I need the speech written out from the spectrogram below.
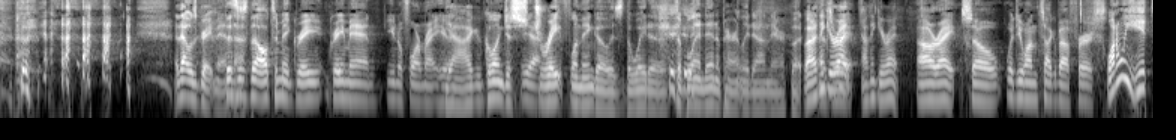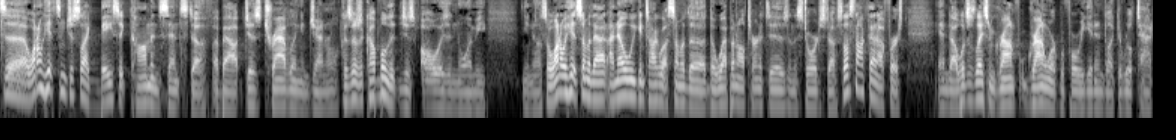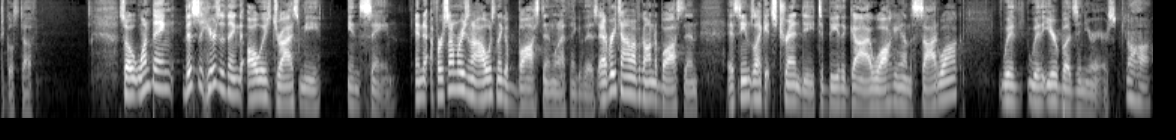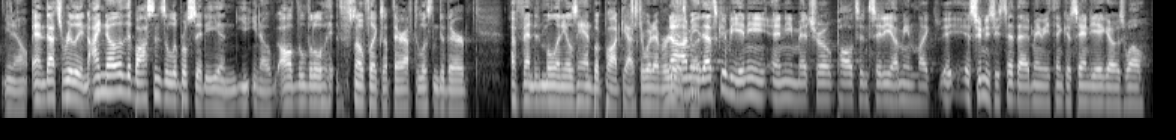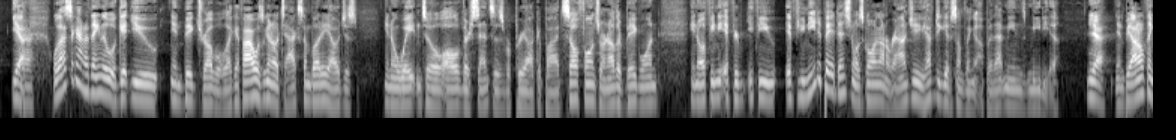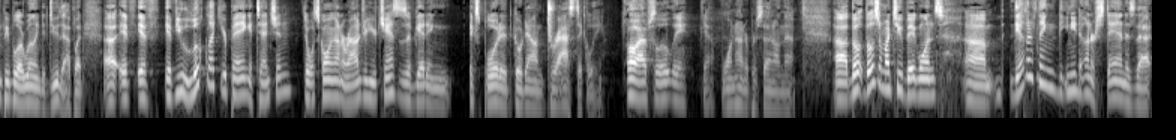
that was great, man. This is the ultimate gray gray man uniform right here. yeah, going just Yeah. straight flamingo is the way to, to blend in apparently down there. But, but I think That's you're right. right. I think you're right. All right. So, what do you want to talk about first? Why don't we hit uh, Why don't we hit some just like basic common sense stuff about just traveling in general? Because there's a couple that just always annoy me. You know, so why don't we hit some of that? I know we can talk about some of the the weapon alternatives and the storage stuff. So let's knock that out first, and uh, we'll just lay some ground groundwork before we get into like the real tactical stuff. So one thing, this is here's the thing that always drives me insane. And for some reason, I always think of Boston when I think of this. Every time I've gone to Boston, it seems like it's trendy to be the guy walking on the sidewalk with with earbuds in your ears. Uh huh. You know, and that's really. I know that Boston's a liberal city, and you, you know all the little snowflakes up there have to listen to their offended millennials handbook podcast or whatever it is. No, I mean but- that's gonna be any any metropolitan city. I mean, like i as soon as you said that, it made me think of San Diego as well. Yeah. Well, that's the kind of thing that will get you in big trouble. Like if I was going to attack somebody, I would just, you know, wait until all of their senses were preoccupied. Cell phones are another big one. You know, if you need, if you if you if you need to pay attention to what's going on around you, you have to give something up, and that means media. Yeah. And I don't think people are willing to do that. But uh, if if if you look like you're paying attention to what's going on around you, your chances of getting exploited go down drastically. Oh, absolutely. Yeah, one hundred percent on that. Uh, th- those are my two big ones. Um, the other thing that you need to understand is that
